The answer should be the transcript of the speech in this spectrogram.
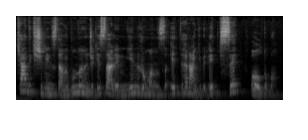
Kendi kişiliğinizden ve bundan önceki eserlerin yeni romanınıza et, herhangi bir etkisi oldu mu?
